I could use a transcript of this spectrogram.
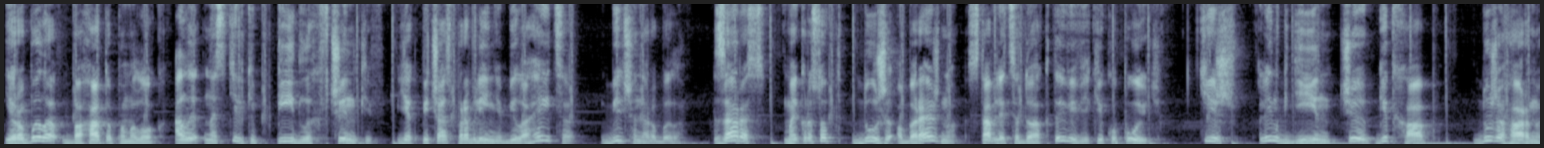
і робила багато помилок, але настільки підлих вчинків, як під час правління Біла Гейтса, більше не робила. Зараз Microsoft дуже обережно ставляться до активів, які купують. Ті ж LinkedIn чи GitHub дуже гарно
